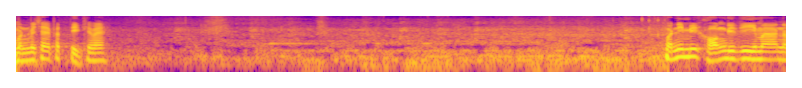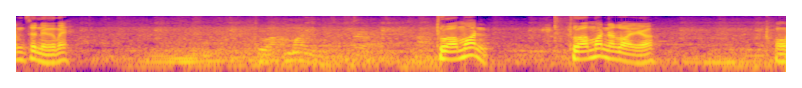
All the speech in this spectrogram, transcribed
มันไม่ใช่พลาสติกใช่ไหมวันนี้มีของดีๆมานำเสนอไหมตัวอัลมอนด์ถั่วอัลมอนด์ถั่วอัลมอนด์อร่อยเหรอโอ้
